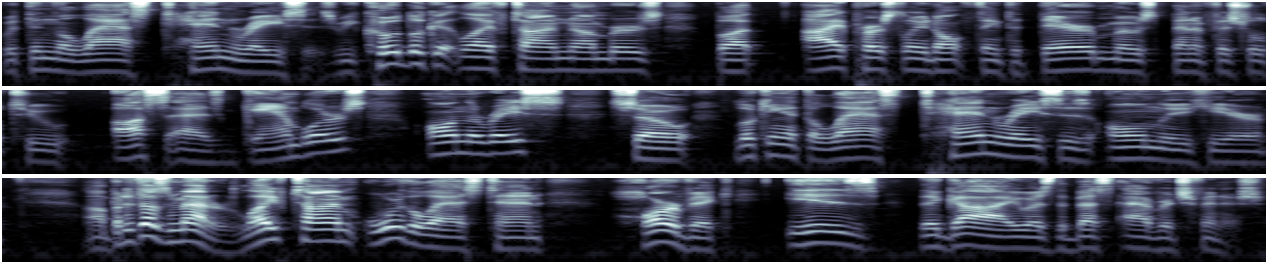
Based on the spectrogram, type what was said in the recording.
within the last 10 races. We could look at lifetime numbers, but I personally don't think that they're most beneficial to us as gamblers on the race. So looking at the last 10 races only here, uh, but it doesn't matter. Lifetime or the last 10, Harvick is the guy who has the best average finish.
